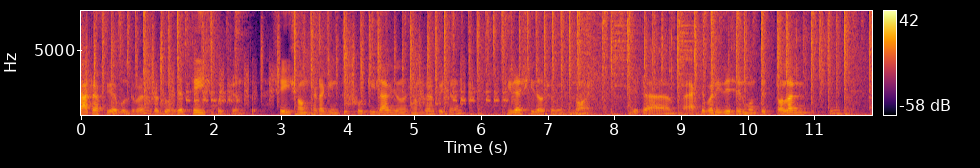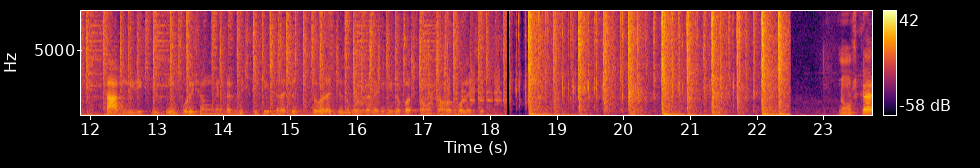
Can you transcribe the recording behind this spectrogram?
কাটা ফিয়ার বলতে পারেন, ওটা দু হাজার তেইশ পর্যন্ত। সেই সংখ্যাটা কিন্তু প্রতি লাখ জনসংখ্যার পেছনে তিরাশি দশমিক নয়, যেটা একেবারেই দেশের মধ্যে তলা তার নিরিখে এই পরিসংখ্যানটার ভিত্তিতেই তারা চতুর্থবারের জন্য কলকাতাকে নিরাপত্তম শহর বলেছে। নমস্কার।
